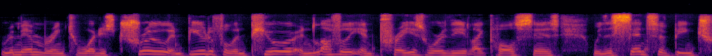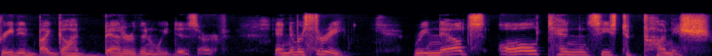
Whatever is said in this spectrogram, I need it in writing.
remembering to what is true and beautiful and pure and lovely and praiseworthy, like Paul says, with a sense of being treated by God better than we deserve. And number three, renounce all tendencies to punish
